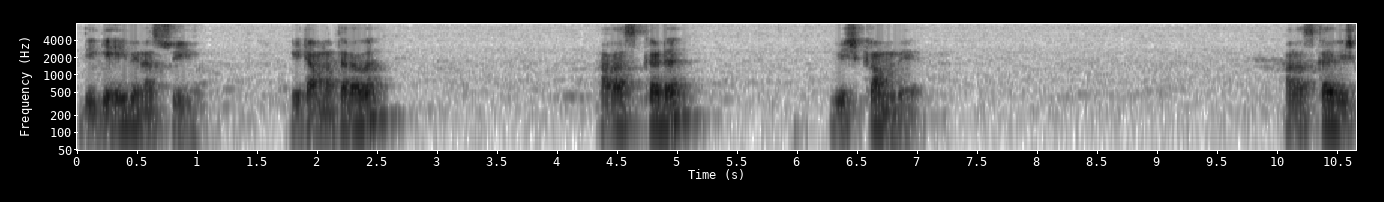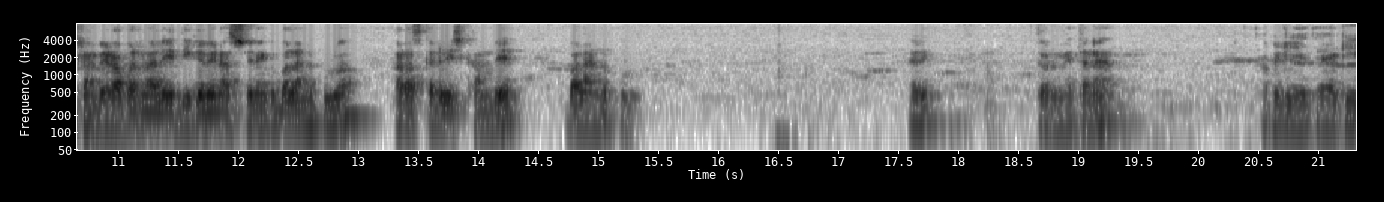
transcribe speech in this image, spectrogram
දිගෙහි වෙනස් වීම. ඊට අමතරව හරස්කඩ විශ්කම්බය හරස්කඩ විශ්කම්බය රබර් නලයේ දිග වෙනස් වෙන එක බලන්න පුළුවන්. හරස්කඩ විශ්කම්බය බලන්න පුළුවන්. හරි. එතකොට මෙතන අපිට ලියත හැකි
